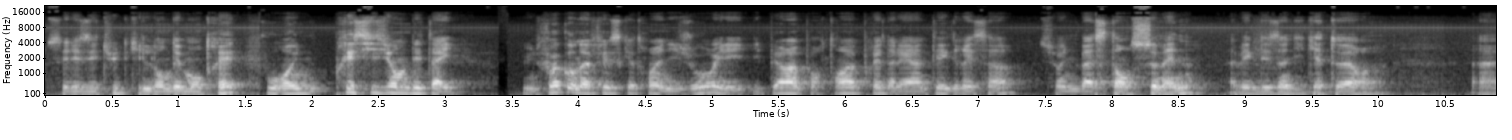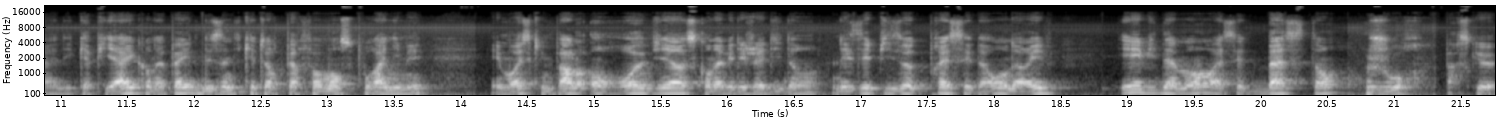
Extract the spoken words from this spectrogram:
C'est les études qui l'ont démontré pour une précision de détail. Une fois qu'on a fait ce 90 jours, il est hyper important après d'aller intégrer ça sur une base temps semaine avec des indicateurs, euh, des KPI qu'on appelle, des indicateurs de performance pour animer. Et moi, ce qui me parle, on revient à ce qu'on avait déjà dit dans les épisodes précédents. On arrive évidemment à cette base temps jour. Parce que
